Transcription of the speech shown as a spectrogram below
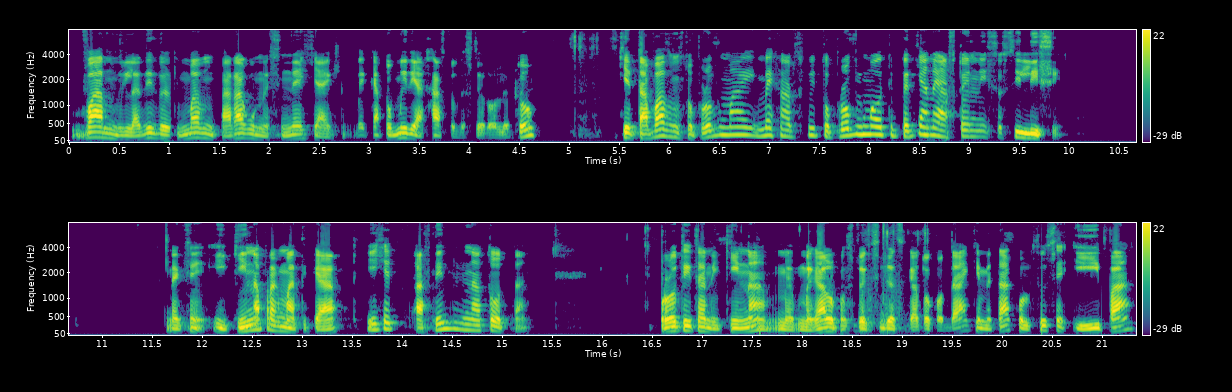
Βάζουν δηλαδή, δοκιμάζουν, παράγουν συνέχεια εκατομμύρια hash το δευτερόλεπτο και τα βάζουν στο πρόβλημα μέχρι να τους πει το πρόβλημα ότι παιδιά ναι αυτό είναι η σωστή λύση. Εντάξει, η Κίνα πραγματικά είχε αυτή τη δυνατότητα. Πρώτη ήταν η Κίνα με μεγάλο ποσοστό 60% κοντά και μετά ακολουθούσε η ΙΠΑ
